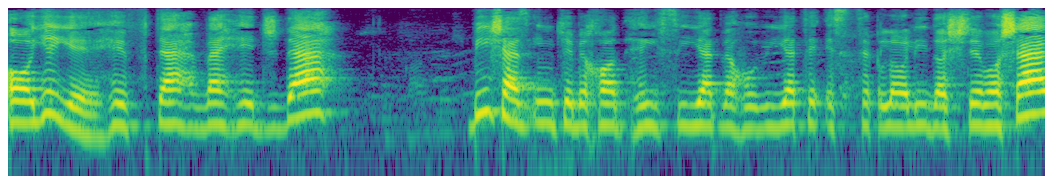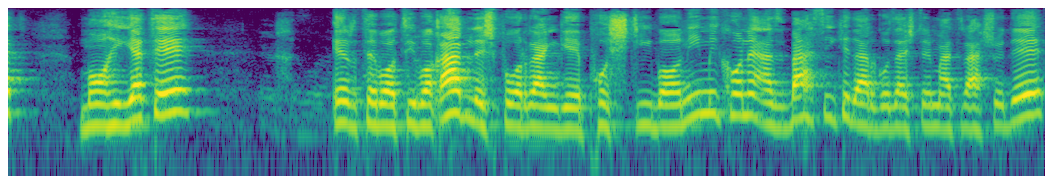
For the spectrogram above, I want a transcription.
آیه 17 و 18 بیش از این که بخواد حیثیت و هویت استقلالی داشته باشد ماهیت ارتباطی با قبلش پررنگ پشتیبانی می‌کنه از بحثی که در گذشته مطرح شده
